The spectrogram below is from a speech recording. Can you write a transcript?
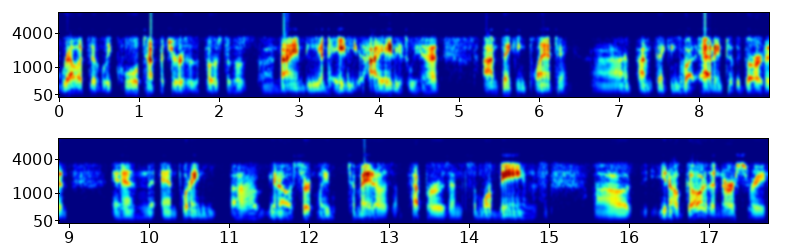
relatively cool temperatures as opposed to those uh, 90 and 80 high 80s we had, I'm thinking planting. Uh, I'm, I'm thinking about adding to the garden and and putting uh, you know certainly tomatoes and peppers and some more beans. Uh, you know, go to the nursery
